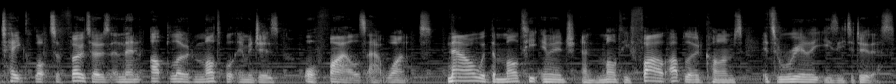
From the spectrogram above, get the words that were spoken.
take lots of photos and then upload multiple images or files at once. Now, with the multi-image and multi-file upload columns, it's really easy to do this.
